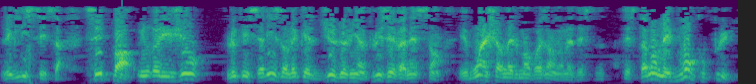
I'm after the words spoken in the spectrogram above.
L'Église, c'est ça. C'est pas une religion, le christianisme, dans laquelle Dieu devient plus évanescent et moins charnellement présent dans le Testament, mais beaucoup plus.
